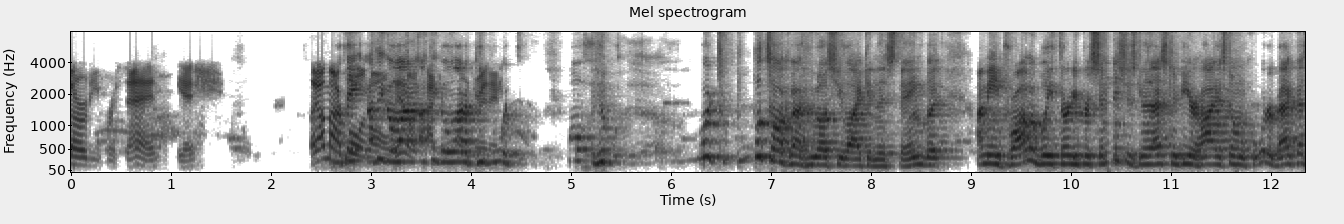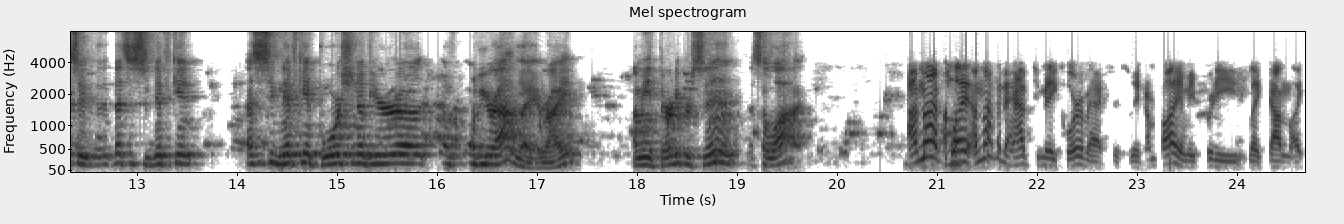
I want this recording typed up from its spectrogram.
thirty percent ish. Like I'm not I think, going. I think a lot. I think a lot of people would. Well, who, we're, we'll talk about who else you like in this thing, but I mean, probably thirty percent is gonna that's gonna be your highest owned quarterback. That's a that's a significant that's a significant portion of your uh, of, of your outlay, right? I mean, thirty percent that's a lot. I'm not playing. I'm not going to have too many quarterbacks this week. I'm probably going to be pretty like down like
